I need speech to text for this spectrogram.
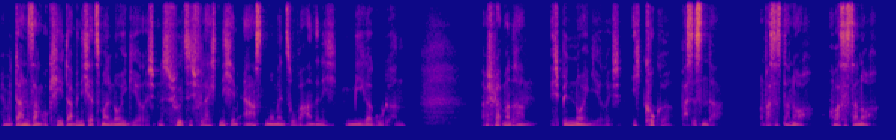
wenn wir dann sagen, okay, da bin ich jetzt mal neugierig und es fühlt sich vielleicht nicht im ersten Moment so wahnsinnig mega gut an, aber ich bleib mal dran. Ich bin neugierig. Ich gucke, was ist denn da? Und was ist da noch? Und was ist da noch?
